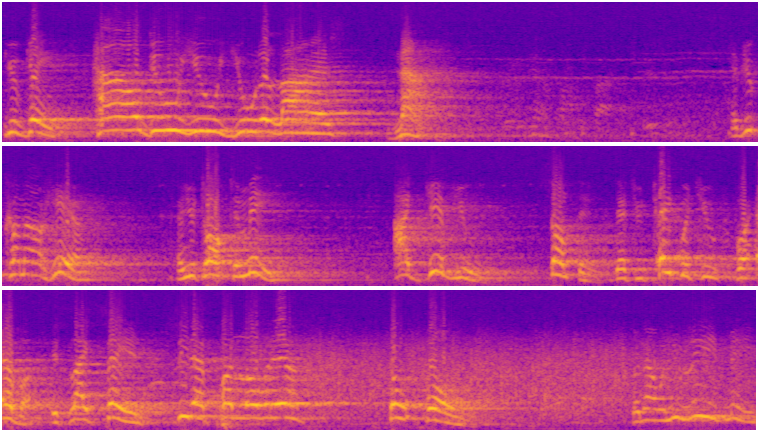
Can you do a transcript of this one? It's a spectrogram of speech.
you've gained. How do you utilize now? If you come out here and you talk to me, I give you something that you take with you forever. It's like saying, see that puddle over there? Don't fall. So now when you leave me,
